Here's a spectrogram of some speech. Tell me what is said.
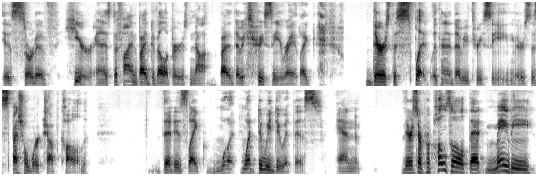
is sort of here and it's defined by developers, not by the W3C, right? Like there's this split within the W3C. There's this special workshop called that is like, what what do we do with this? And there's a proposal that maybe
